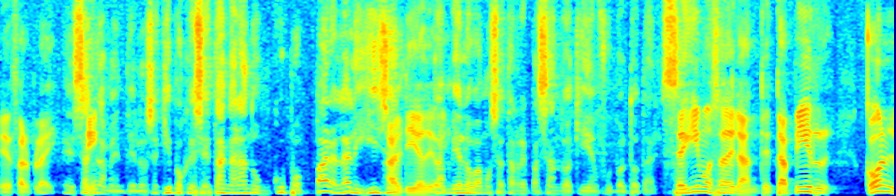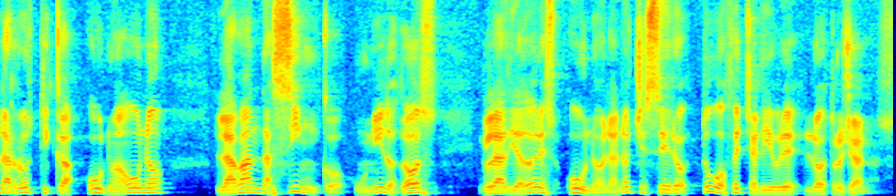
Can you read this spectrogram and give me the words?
eh, fair play. Exactamente, los equipos que se están ganando un cupo para la liguilla al día de también los vamos a estar repasando aquí en Fútbol Total. Seguimos adelante, Tapir con la rústica 1 a 1, la banda 5, Unidos 2, Gladiadores 1, la noche 0, tuvo fecha libre los troyanos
